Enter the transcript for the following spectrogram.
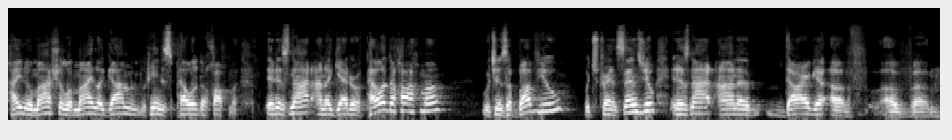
Hainu mashal amayla gam bechinis pela de It is not on a getter of pela de which is above you, which transcends you. It is not on a darga of of um,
